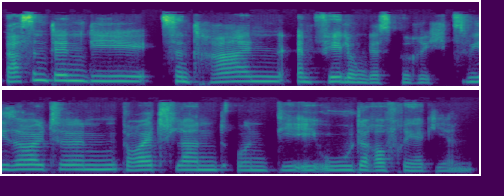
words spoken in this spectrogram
Was sind denn die zentralen Empfehlungen des Berichts? Wie sollten Deutschland und die EU darauf reagieren?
